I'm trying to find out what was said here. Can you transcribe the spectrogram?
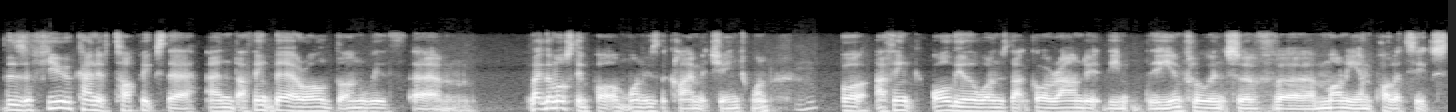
there's a few kind of topics there, and I think they're all done with. Um, like the most important one is the climate change one, but I think all the other ones that go around it, the the influence of uh, money and politics,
